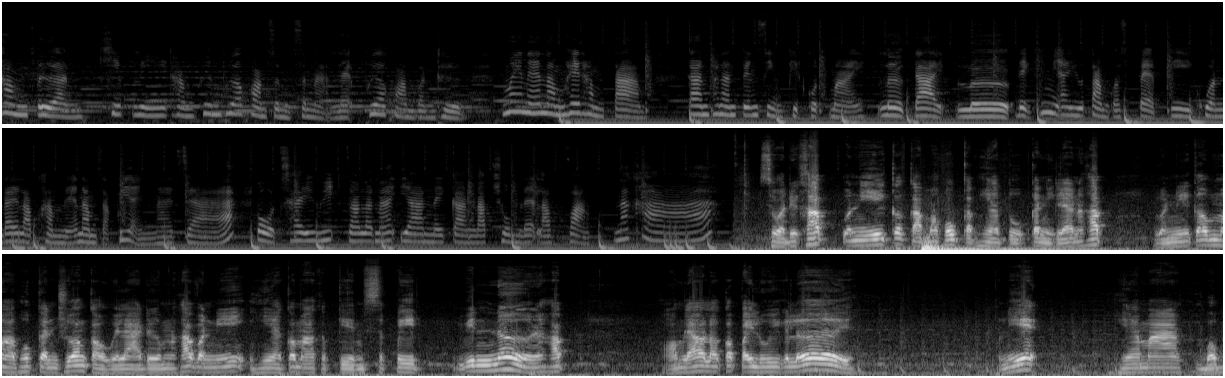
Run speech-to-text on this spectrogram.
คำเตือน คลิปนี้ทำขึ้นเพื่อความสนุกสนานและเพื่อความบันเทิง ไม่แนะนำให้ทำตาม การพนันเป็นสิ่งผิดกฎหมาย เลิกได้เลิก เด็กที่มีอายุต่ำกว่า 18 ปี ควรได้รับคำแนะนำจากผู้ใหญ่นะจ๊ะ โปรดใช้วิจารณญาณในการรับชมและรับฟังนะคะ สวัสดีครับ วันนี้ก็กลับมาพบกับเฮียตูบกันอีกแล้วนะครับ วันนี้ก็มาพบกันช่วงเก่าเวลาเดิมนะครับ วันนี้เฮียก็มากับเกม Speed Winner นะครับ พร้อมแล้วเราก็ไปลุยกันเลยวันนี้เฮียมา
